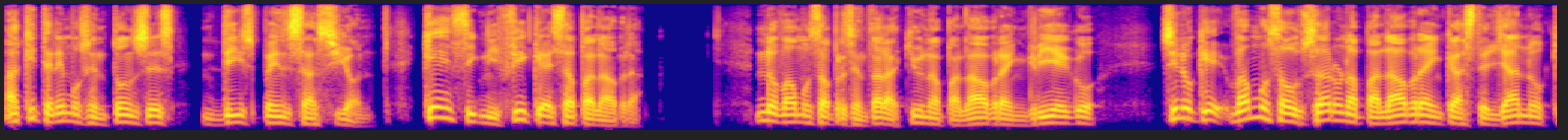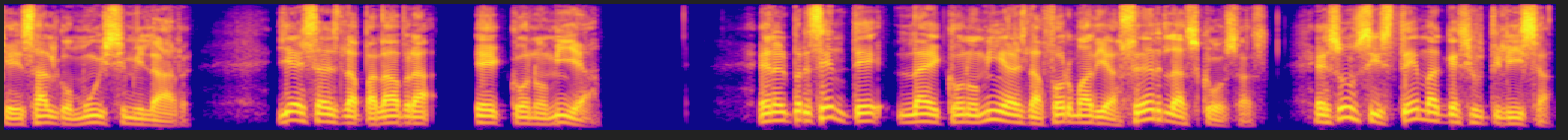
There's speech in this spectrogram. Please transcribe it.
aquí tenemos entonces dispensación. ¿Qué significa esa palabra? No vamos a presentar aquí una palabra en griego, sino que vamos a usar una palabra en castellano que es algo muy similar. Y esa es la palabra economía. En el presente, la economía es la forma de hacer las cosas. Es un sistema que se utiliza.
